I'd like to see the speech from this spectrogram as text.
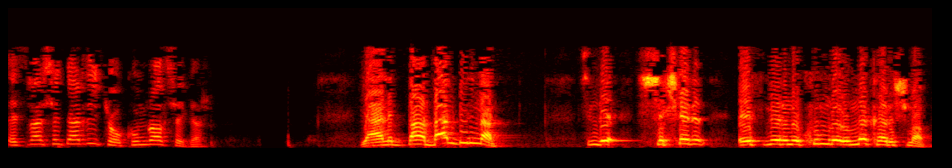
esmer şeker değil ki o kumral şeker. Yani ben, ben bilmem. Şimdi şekerin esmerine kumralına karışmam.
